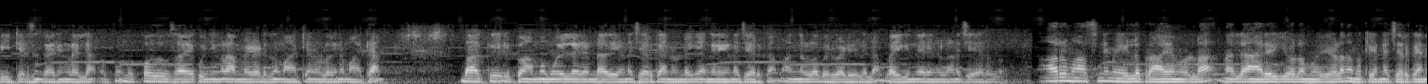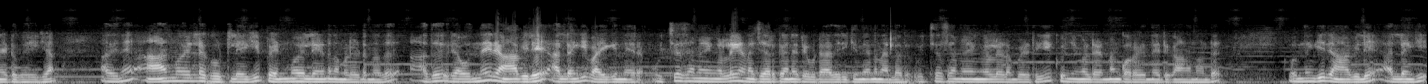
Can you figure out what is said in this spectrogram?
ഡീറ്റെയിൽസും കാര്യങ്ങളെല്ലാം. അപ്പോൾ മുപ്പത് ദിവസമായ കുഞ്ഞുങ്ങളെ അമ്മയുടെ അടുത്ത് മാറ്റാനുള്ളതിനെ മാറ്റാം. ബാക്കി ഇപ്പോൾ അമ്മ മുയലിനെ രണ്ടാമത് എണ ചേർക്കാനുണ്ടെങ്കിൽ അങ്ങനെ എണ ചേർക്കാം. അങ്ങനെയുള്ള പരിപാടികളെല്ലാം വൈകുന്നേരങ്ങളിലാണ് ചെയ്യാറുള്ളത്. ആറ് മാസത്തിന് മേളിൽ പ്രായമുള്ള നല്ല ആരോഗ്യമുള്ള മുയലുകളെ നമുക്ക് എണ്ണ ചേർക്കാനായിട്ട് ഉപയോഗിക്കാം. അതിന് ആൺമുയലിന്റെ കൂട്ടിലേക്ക് പെൺമുയലിനെയാണ് നമ്മൾ ഇടുന്നത്. അത് ഒന്ന് രാവിലെ അല്ലെങ്കിൽ വൈകുന്നേരം. ഉച്ച സമയങ്ങളിൽ എണ്ണ ചേർക്കാനായിട്ട് വിടാതിരിക്കുന്നതാണ് നല്ലത്. ഉച്ച സമയങ്ങളിൽ ഇടുമ്പോഴത്തേക്ക് കുഞ്ഞുങ്ങളുടെ എണ്ണം കുറയുന്നതായിട്ട് കാണുന്നുണ്ട്. ഒന്നുകിൽ രാവിലെ അല്ലെങ്കിൽ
